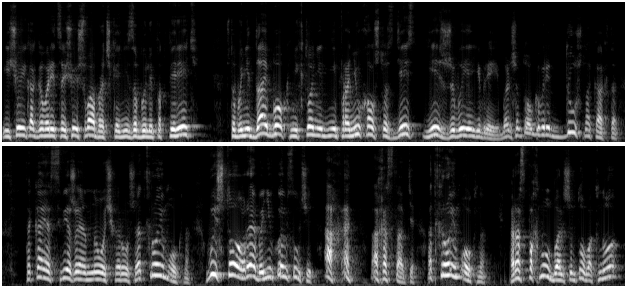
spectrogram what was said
Еще и, как говорится, еще и шваброчкой не забыли подпереть, чтобы, не дай бог, никто не, не пронюхал, что здесь есть живые евреи. Большинство говорит, душно как-то. Такая свежая ночь хорошая. Откроем окна. Вы что, Рэбе, ни в коем случае. Ах, ах, оставьте. Откроем окна. Распахнул Большинтов окно.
